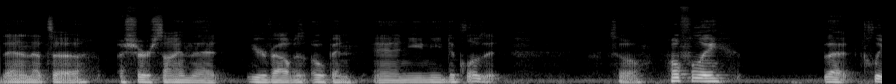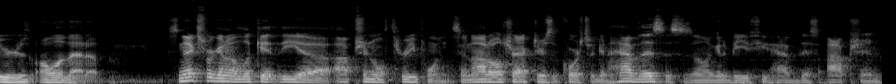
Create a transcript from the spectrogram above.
then that's a, a sure sign that your valve is open and you need to close it. So hopefully that clears all of that up. So next we're going to look at the uh, optional three points. So not all tractors, of course, are going to have this. This is only going to be if you have this option.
